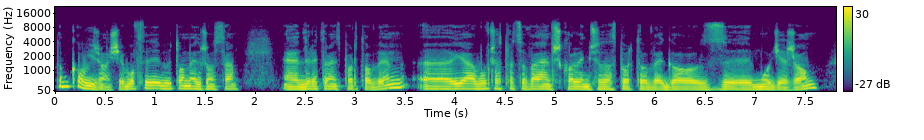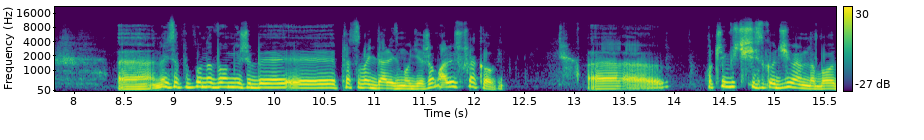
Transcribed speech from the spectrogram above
Tomkowi Rząsie, bo wtedy był Tomek Rząsa e, dyrektorem sportowym. E, Ja wówczas pracowałem w szkole mistrzostwa sportowego z młodzieżą. E, No i zaproponował mi, żeby pracować dalej z młodzieżą, ale już w Krakowie. Oczywiście się zgodziłem, no bo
